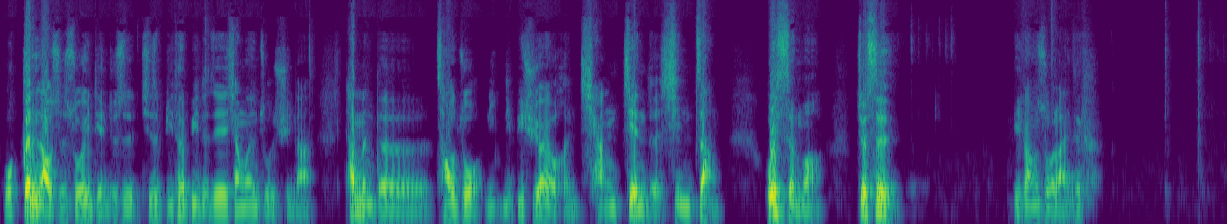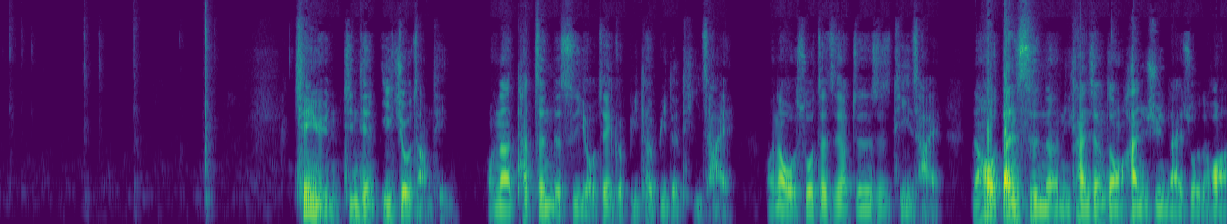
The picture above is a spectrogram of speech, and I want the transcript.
我更老实说一点，就是其实比特币的这些相关族群啊，他们的操作，你你必须要有很强健的心脏。为什么？就是比方说来这个千云今天依旧涨停哦，那它真的是有这个比特币的题材哦。那我说这只要真的是题材，然后但是呢，你看像这种汉讯来说的话，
